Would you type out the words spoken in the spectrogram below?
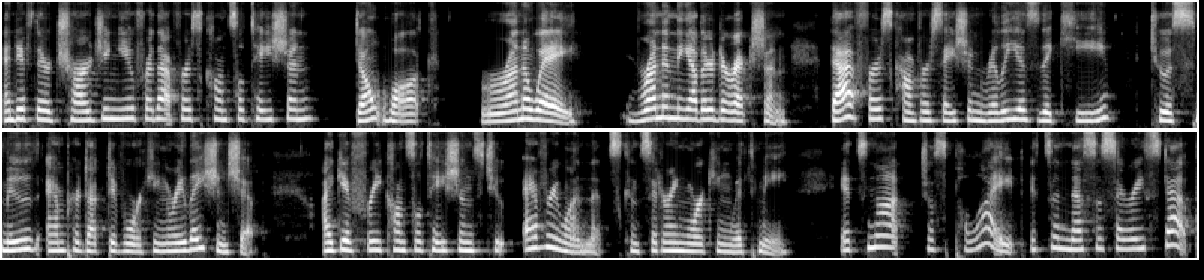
And if they're charging you for that first consultation, don't walk, run away run in the other direction. That first conversation really is the key to a smooth and productive working relationship. I give free consultations to everyone that's considering working with me. It's not just polite, it's a necessary step.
